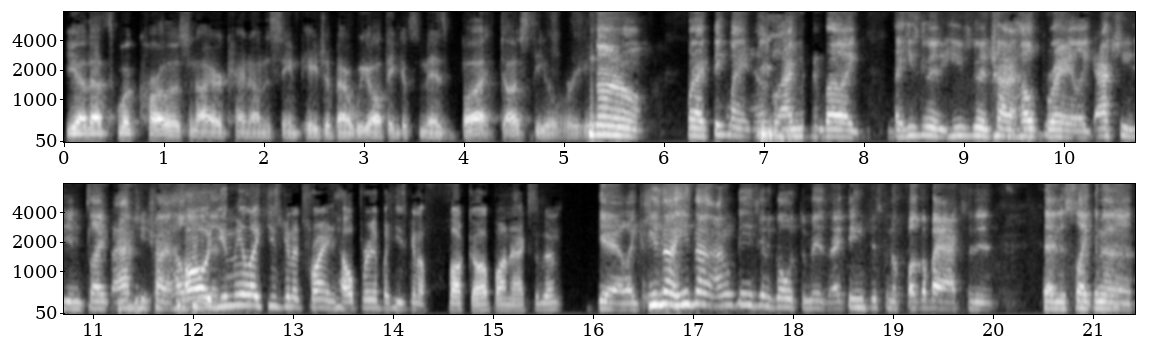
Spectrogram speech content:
Yeah, that's what Carlos and I are kind of on the same page about. We all think it's Miz, but Dusty over here. No, no, no. What I think my I mean by like like he's gonna he's gonna try to help Rey. Like actually didn't like actually try to help. Oh, him. you mean like he's gonna try and help Rey, but he's gonna fuck up on accident? Yeah, like he's not he's not. I don't think he's gonna go with the Miz. I think he's just gonna fuck up by accident. Then it's like gonna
